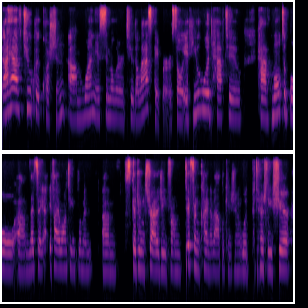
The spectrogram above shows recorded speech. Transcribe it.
I have two quick questions. Um, one is similar to the last paper. So if you would have to have multiple, um, let's say if I want to implement um, scheduling strategy from different kind of application would potentially share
